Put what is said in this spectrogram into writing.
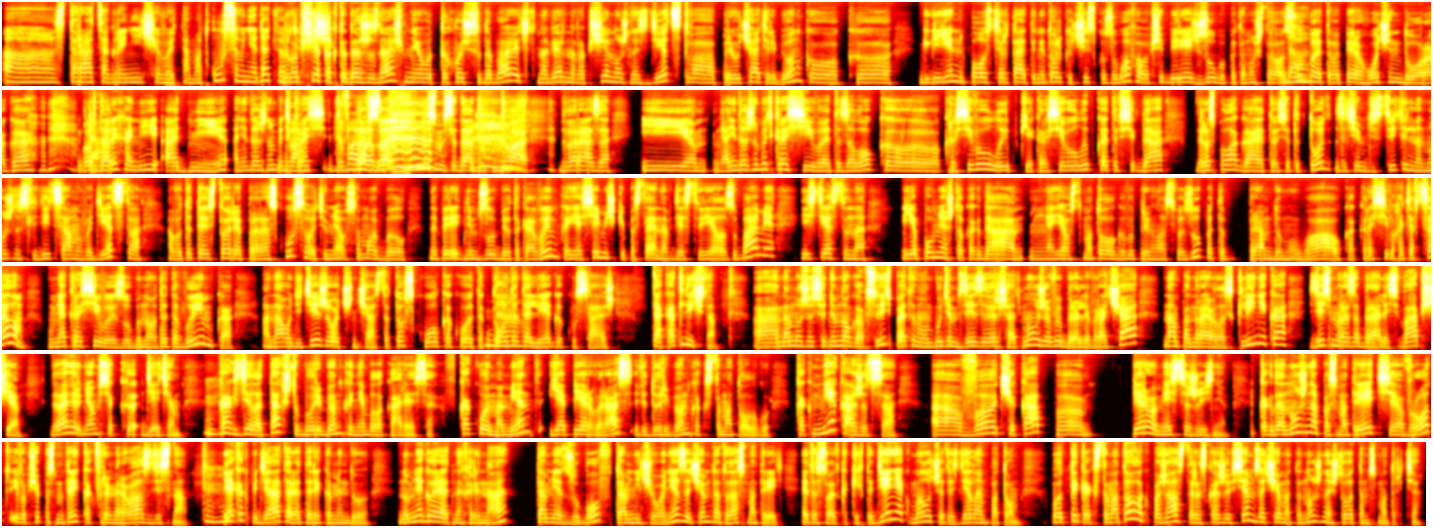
а, стараться ограничивать там откусывание, да, Ну, твердой вообще, пищи. как-то даже, знаешь, мне вот хочется добавить, что, наверное, вообще нужно с детства приучать ребенка к гигиене полости рта. Это не только чистка зубов, а вообще беречь зубы, потому что Да. зубы это, во-первых, очень дорого. Да. Во-вторых, они одни, они должны быть Два. красивые. Два раза. Ну, в смысле, да, два, два раза. И они должны быть красивые. Это залог э, красивой улыбки. Красивая улыбка это всегда располагает. То есть это то, зачем действительно нужно следить с самого детства. А вот эта история про раскусывать, у меня у самой был на переднем зубе вот такая выемка. Я семечки постоянно в детстве ела зубами, естественно. Я помню, что когда я у стоматолога выпрямила свой зуб, это прям думаю, вау, как красиво. Хотя в целом у меня красивые зубы, но вот эта выемка, она у детей же очень часто. То скол какой-то, то вот Да. это лего кусаешь. Так, отлично. А, Нам нужно сегодня много обсудить, поэтому мы будем здесь завершать. Мы уже выбрали врача, нам понравилась клиника, здесь мы разобрались. Вообще, давай вернемся к детям. Мгм. Как сделать так, чтобы у ребенка не было кариеса? В какой момент я первый раз веду ребенка к стоматологу? Как мне кажется, в чекап э, первого месяца жизни, когда нужно посмотреть э, в рот и вообще посмотреть, как формировалась десна. Мгм. Я как педиатр это рекомендую. Но мне говорят, нахрена? Там нет зубов, там ничего нет, зачем там туда смотреть? Это стоит каких-то денег, мы лучше это сделаем потом. Вот ты как стоматолог, пожалуйста, расскажи всем, зачем это нужно и что вы там смотрите.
